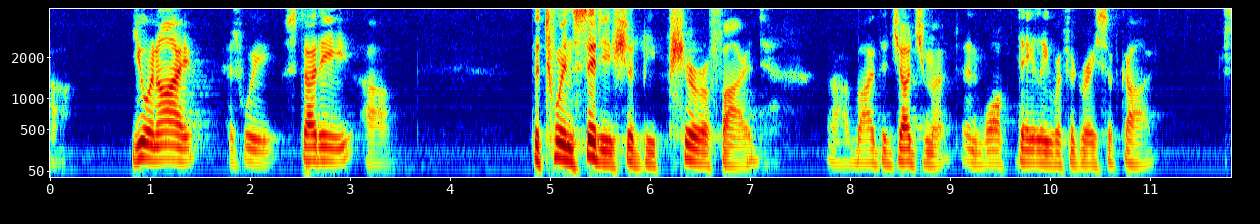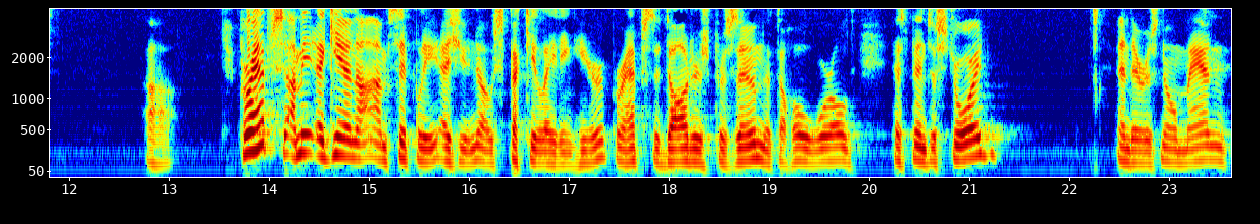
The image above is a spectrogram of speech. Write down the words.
Uh, you and I, as we study uh, the Twin Cities, should be purified uh, by the judgment and walk daily with the grace of God. Perhaps, I mean, again, I'm simply, as you know, speculating here. Perhaps the daughters presume that the whole world has been destroyed and there is no man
